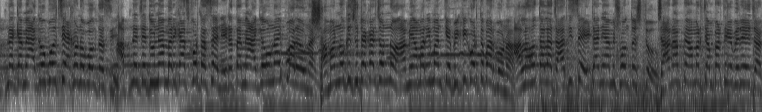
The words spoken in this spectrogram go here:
আপনাকে আমি আগেও বলছি এখনও বলতেছি। আপনি যে দুই নাম্বারই কাজ করতেছেন এটা তো আমি আগেও নাই পরেও নাই। সামান্য কিছু টাকার জন্য আমি আমার ইমানকে বিক্রি করতে পারব না। আল্লাহ তাআলা যা দিছে এটা নিয়ে আমি সন্তুষ্ট। যান আপনি আমার চেম্বার থেকে বেরিয়ে যান।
